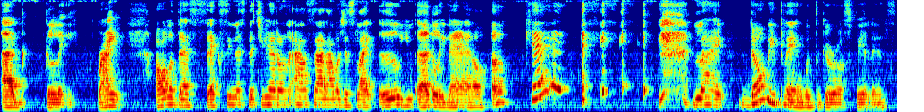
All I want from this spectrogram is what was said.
ugly, right? All of that sexiness that you had on the outside, I was just like, ooh, you ugly now. Okay. like, don't be playing with the girl's feelings.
